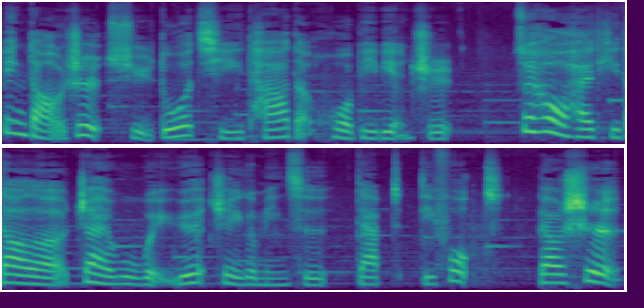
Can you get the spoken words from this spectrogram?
并导致许多其他的货币贬值。最后还提到了债务违约这个名词，debt default。表示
